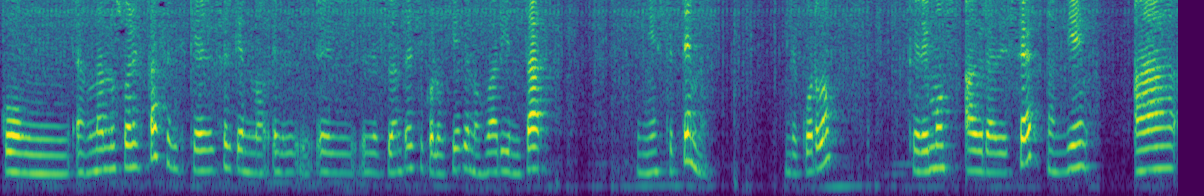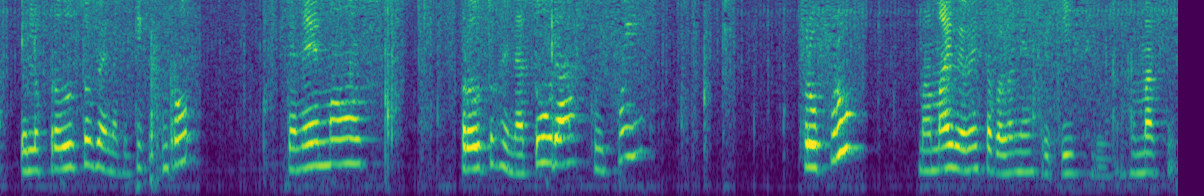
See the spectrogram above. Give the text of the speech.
con Hernando Suárez Cáceres, que es el, que el, estudiante de psicología que nos va a orientar en este tema. ¿De acuerdo? Queremos agradecer también a los productos de la boutique Ruth. Tenemos productos de Natura, Fui Fui, Fru Fru, Mamá y Bebé, esta colonia es riquísima, lo máximo.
